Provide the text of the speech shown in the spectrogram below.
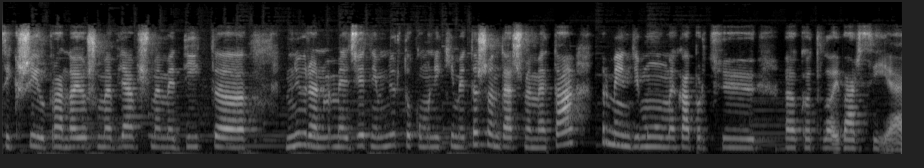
si kshillë, prandaj o shumë e vlefshme me ditë mënyrën, me gjetë një mënyrë të komunikimit të shëndetshme me ta, për me ndihmu me kapërcy këtë lloj varsie.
